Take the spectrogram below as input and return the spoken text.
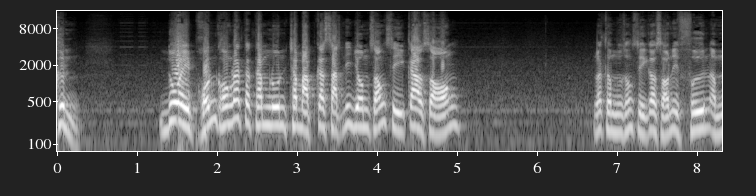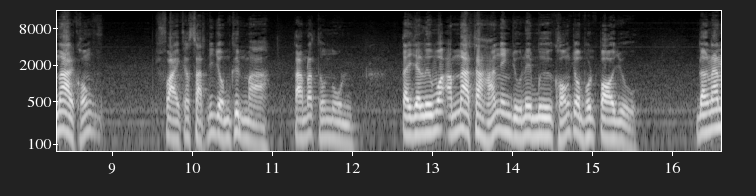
ขึ้น ด้วยผลของรัฐธรรมนูญฉบับกษัตริย์นิยม 2492 รัฐธรรมนูญ 2492 นี่ฟื้นอำนาจของฝ่ายกษัตริย์นิยมขึ้นมาตามรัฐธรรมนูญ แต่อย่าลืมว่าอำนาจทหารยังอยู่ในมือของจอมพลปอยู่ ดังนั้น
